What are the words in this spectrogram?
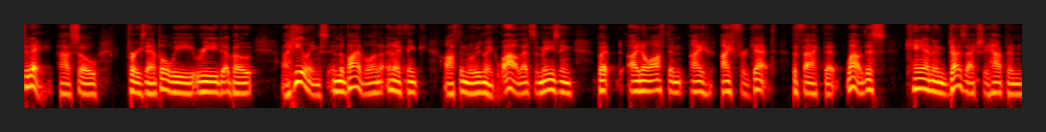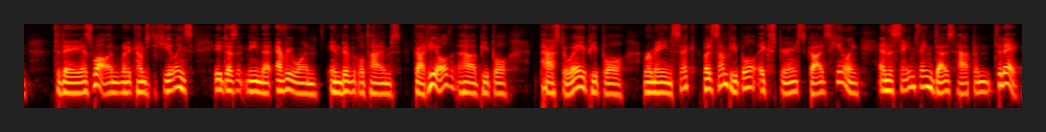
today. Uh, so, for example, we read about uh, healings in the Bible. And, and I think often we'll be like, wow, that's amazing. But I know often I, I forget the fact that, wow, this can and does actually happen today as well. And when it comes to healings, it doesn't mean that everyone in biblical times got healed. Uh, people passed away, people remained sick, but some people experienced God's healing. And the same thing does happen today.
